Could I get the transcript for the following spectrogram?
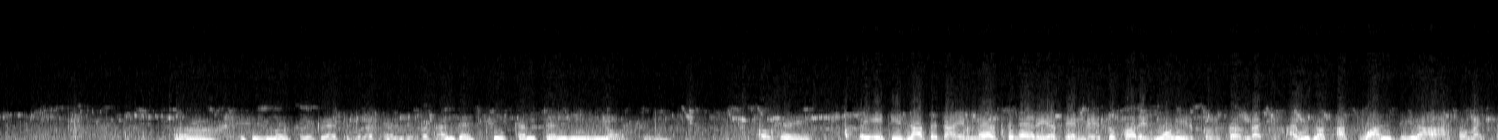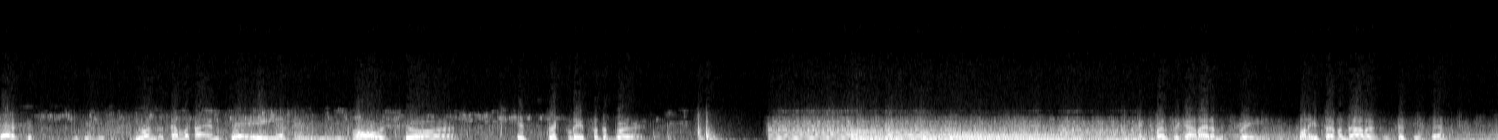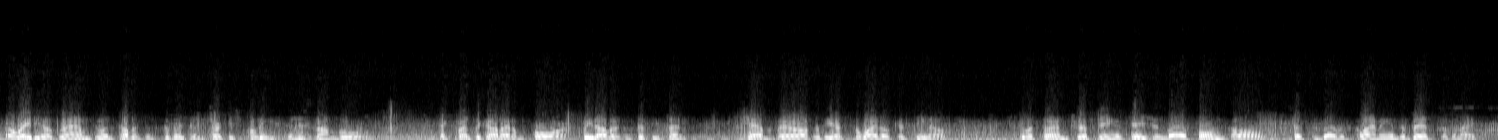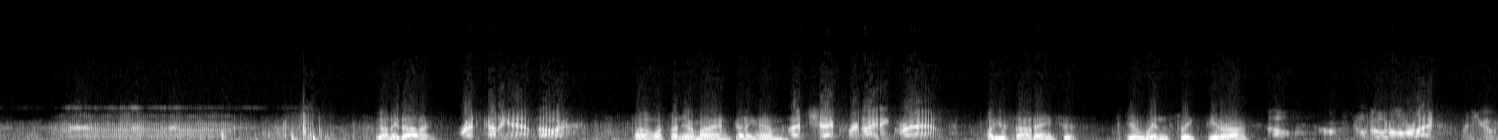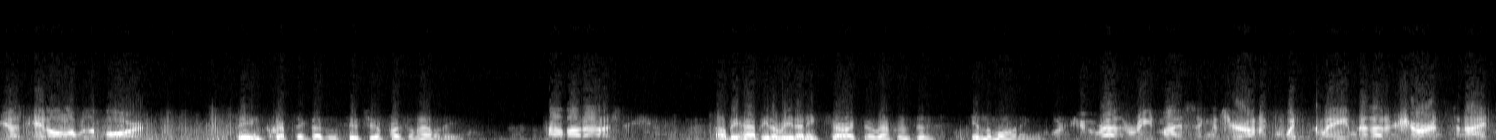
Oh, it is most regrettable, Effendi, but Andescu can tell you nothing. Okay. It is not that I am mercenary, Effendi. So far as money is concerned, I, I would not ask one dinar for myself. You, understand what I am saying, Effendi? Oh, sure. It's strictly for the bird. Expense account item three, $27.50. A radiogram to Intelligence Division, Turkish Police in Istanbul. Expense account item four, $3.50. Cab fare out to the Estuado Casino. The return trip being occasioned by a phone call just as I was climbing into bed for the night. Johnny Dollar. Brett Cunningham, Dollar. Oh, what's on your mind, Cunningham? That check for 90 grand. Well, you sound anxious. Your win streak peter out? No, no, still doing all right. But you've just hit all over the board. Being cryptic doesn't suit your personality. How about honesty? I'll be happy to read any character references in the morning. Wouldn't you rather read my signature on a quit claim to that insurance tonight?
